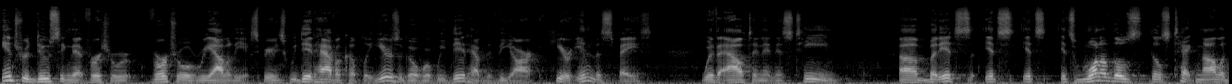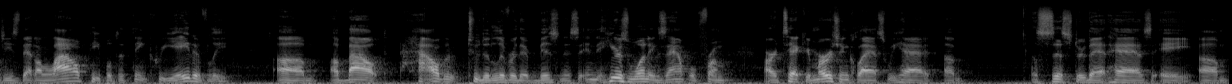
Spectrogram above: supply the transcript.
introducing that virtual virtual reality experience. We did have a couple of years ago where we did have the VR here in the space with Alton and his team. Uh, but it's it's it's it's one of those those technologies that allow people to think creatively um, about how to, deliver their business. And here's one example from our tech immersion class. We had um, a sister that has a, um,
